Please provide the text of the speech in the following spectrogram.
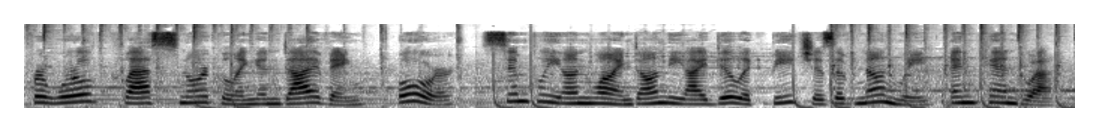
for world-class snorkeling and diving, or simply unwind on the idyllic beaches of Nungwi and Kendwa.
